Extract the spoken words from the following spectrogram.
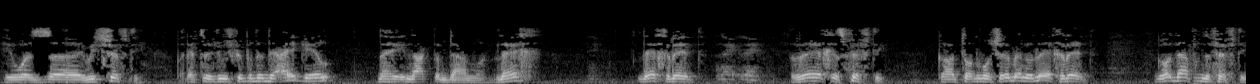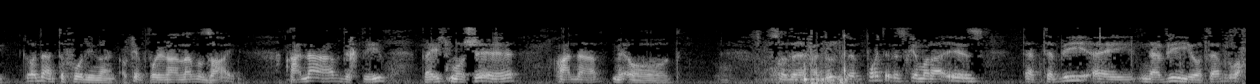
he was uh, he reached 50. But after the Jewish people did the Eichel, they knocked him down one. Lech, Lech Red. Lech is 50. God told Moshe Rabbeinu, Lech Red. Go down from the 50. Go down to 49. Okay, 49 levels high. Anav, Dichtiv, Veish Moshe, Anav, Me'od. So the, the point of this Gemara is that to be a Navi or to have Ruach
